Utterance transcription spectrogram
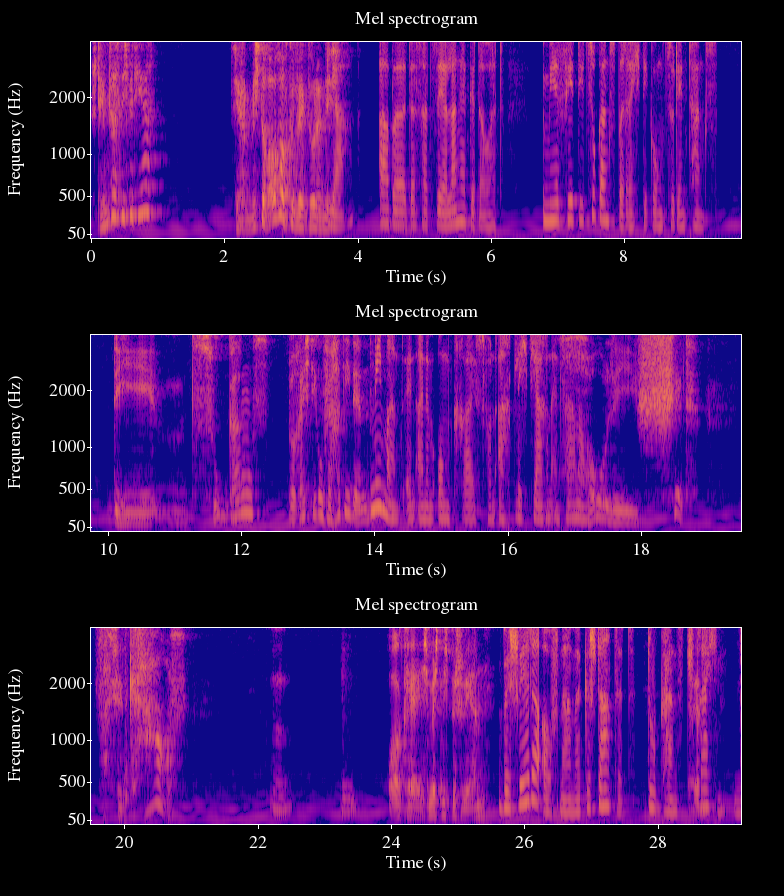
Stimmt was nicht mit ihr? Sie haben mich doch auch aufgeweckt, oder nicht? Ja, aber das hat sehr lange gedauert. Mir fehlt die Zugangsberechtigung zu den Tanks. Die Zugangsberechtigung, wer hat die denn? Niemand in einem Umkreis von acht Lichtjahren Entfernung. Holy shit. Was für ein Chaos. Okay, ich möchte mich beschweren. Beschwerdeaufnahme gestartet. Du kannst sprechen.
